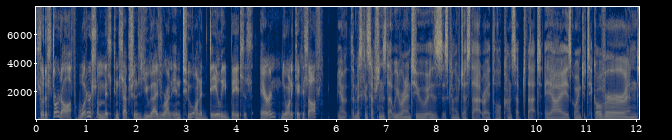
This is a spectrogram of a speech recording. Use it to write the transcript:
So, to start off, what are some misconceptions you guys run into on a daily basis? Aaron, you want to kick us off? You know the misconceptions that we run into is is kind of just that right? The whole concept that ai is going to take over and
